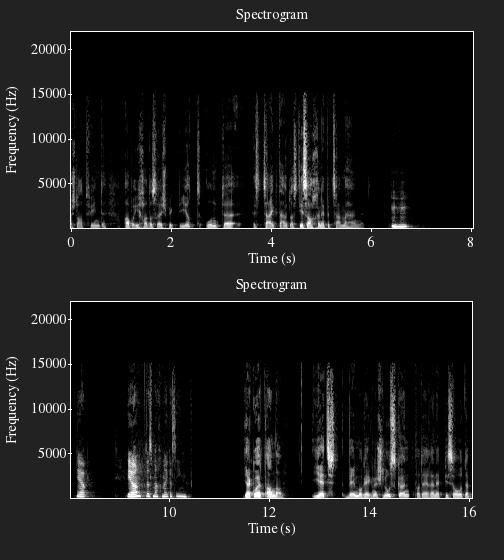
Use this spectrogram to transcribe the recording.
stattfinden konnte, aber ich habe das respektiert und äh, es zeigt auch, dass die Sachen eben zusammenhängen. Mhm. Ja. Ja, das macht mega Sinn. Ja gut, Anna. Jetzt, wenn wir gegen den Schluss gehen von dieser Episode,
